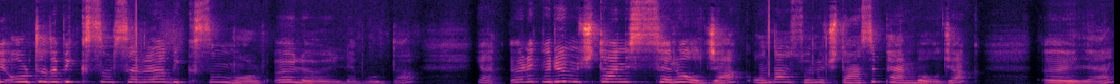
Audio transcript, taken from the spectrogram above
Bir ortada bir kısım sarı, bir kısım mor. Öyle öyle burada. Yani örnek veriyorum 3 tane sarı olacak. Ondan sonra 3 tanesi pembe olacak. Öyle.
